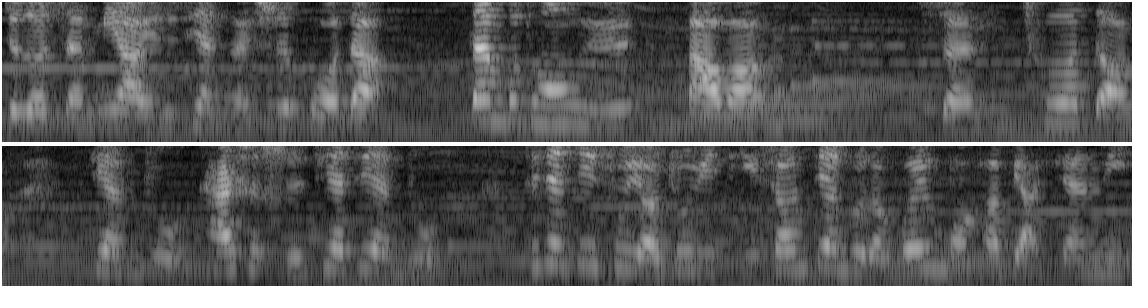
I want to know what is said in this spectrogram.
这座神庙也是献给湿婆的，但不同于法王神车等建筑，它是石切建筑。这些技术有助于提升建筑的规模和表现力。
